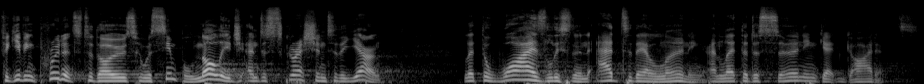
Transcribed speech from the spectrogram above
for giving prudence to those who are simple, knowledge and discretion to the young. Let the wise listen and add to their learning, and let the discerning get guidance.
